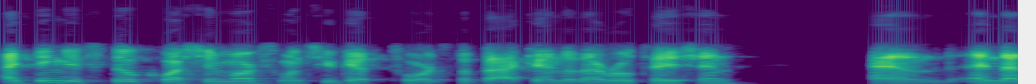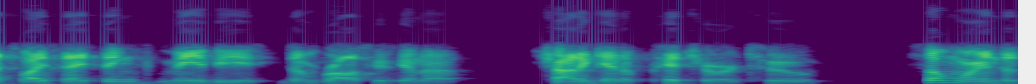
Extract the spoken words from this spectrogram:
I think it's still question marks once you get towards the back end of that rotation, and and that's why I say I think maybe Dombrowski's gonna try to get a pitcher or two somewhere in the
